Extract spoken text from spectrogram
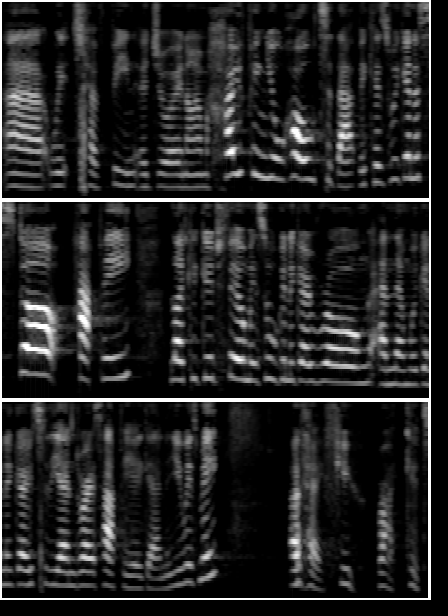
uh, which have been a joy and I'm hoping you'll hold to that because we're going to start happy like a good film. It's all going to go wrong and then we're going to go to the end where it's happy again. Are you with me? Okay, phew. Right, good.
